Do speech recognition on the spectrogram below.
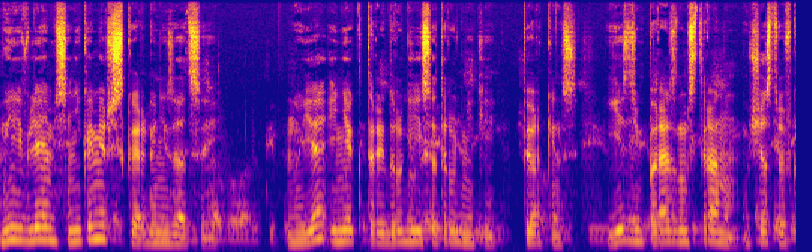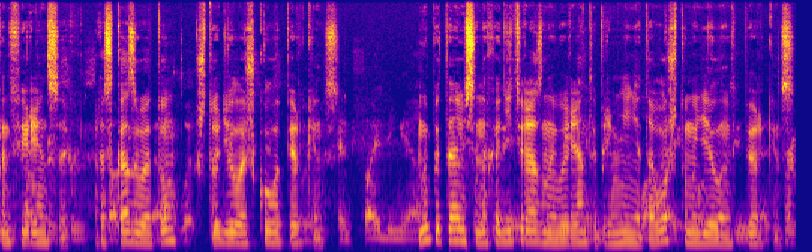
Мы являемся некоммерческой организацией, но я и некоторые другие сотрудники Перкинс ездим по разным странам, участвуя в конференциях, рассказывая о том, что делает школа Перкинс. Мы пытаемся находить разные варианты применения того, что мы делаем в Перкинс,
